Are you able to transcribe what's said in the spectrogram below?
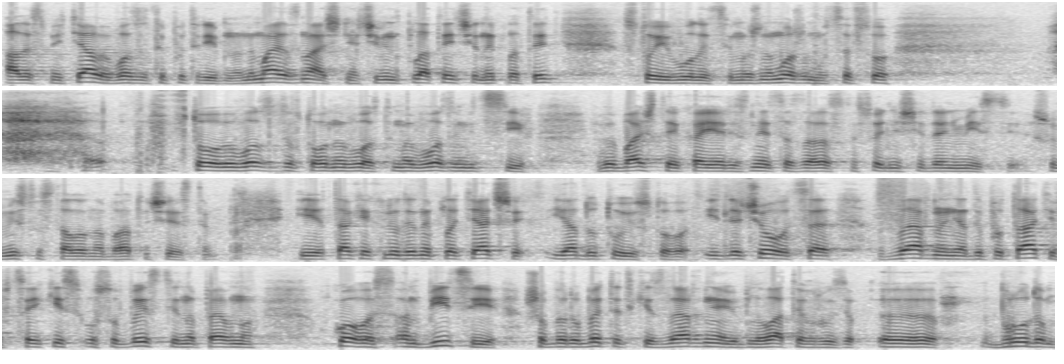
але сміття вивозити потрібно. Немає значення, чи він платить, чи не платить з тої вулиці. Ми ж не можемо це все в того вивозити, в того не вивозити. Ми вивозимо від всіх. І ви бачите, яка є різниця зараз на сьогоднішній день в місті, що місто стало набагато чистим. І так як люди не платять, я дотую з того. І для чого це звернення депутатів, це якісь особисті, напевно, когось амбіції, щоб робити такі звернення і обливати грузів, е, брудом.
